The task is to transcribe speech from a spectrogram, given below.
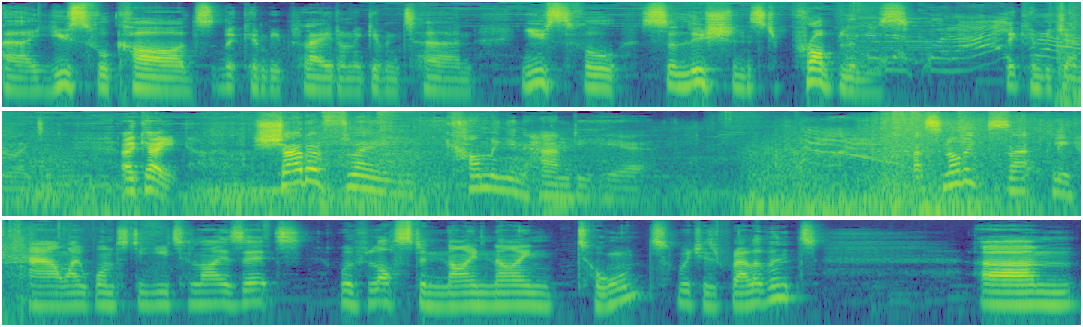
Uh, useful cards that can be played on a given turn. Useful solutions to problems that can be generated. Okay, Shadow Flame coming in handy here. That's not exactly how I wanted to utilise it. We've lost a 9-9 taunt, which is relevant. Um,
